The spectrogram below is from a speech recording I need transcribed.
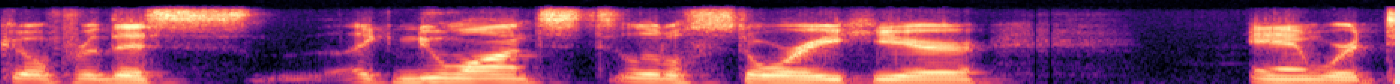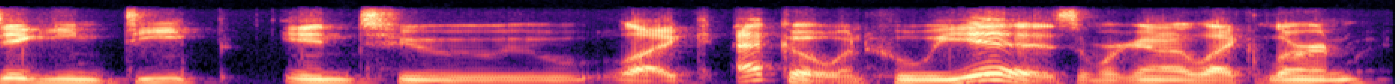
go for this like nuanced little story here, and we're digging deep into like Eko and who he is, and we're gonna like learn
